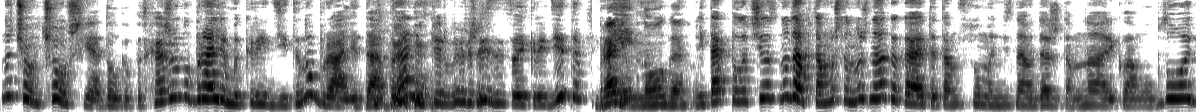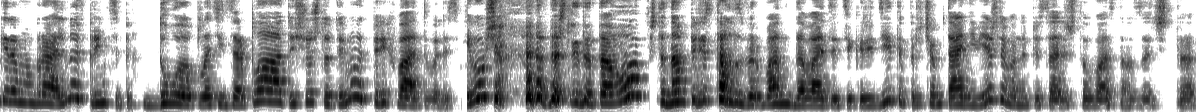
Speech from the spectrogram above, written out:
Ну, чё, чё уж я долго подхожу, ну, брали мы кредиты. Ну, брали, да, брали впервые в жизни свои кредиты. Брали много. И так получилось, ну да, потому что нужна какая-то там сумма, не знаю, даже там на рекламу блогера мы брали, ну и в принципе до платить зарплату, еще что-то, и мы вот перехватывались. И, в общем, дошли до того, что нам перестал Сбербанк давать давать эти кредиты. Причем Тане вежливо написали, что у вас там, значит, э,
